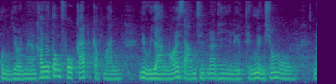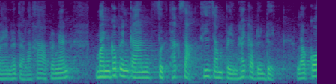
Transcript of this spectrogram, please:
หุ่นยนต์นั้นเขาจะต้องโฟกัสกับมันอยู่อย่างน้อย 30 นาทีหรือถึง 1 ชั่วโมงในในแต่ละคาบดังนั้น มันก็เป็นการฝึกทักษะที่จำเป็นให้กับเด็กๆ แล้วก็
